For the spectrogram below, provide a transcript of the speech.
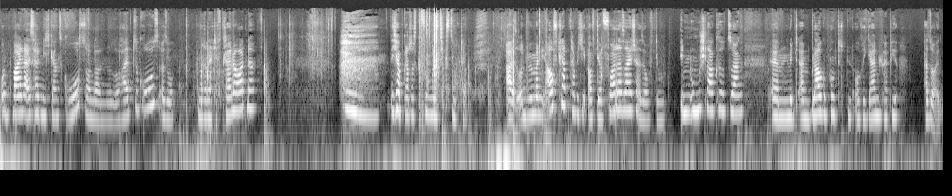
und meiner ist halt nicht ganz groß, sondern nur so halb so groß. Also ein relativ kleiner Ordner. Ich habe gerade das gefunden, was ich gesucht habe. Also, und wenn man ihn aufklappt, habe ich auf der Vorderseite, also auf dem Innenumschlag sozusagen, ähm, mit einem blau gepunkteten Origami-Papier, also ein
